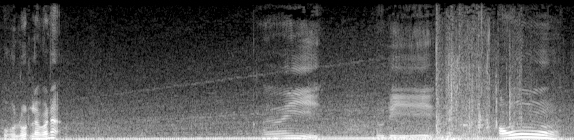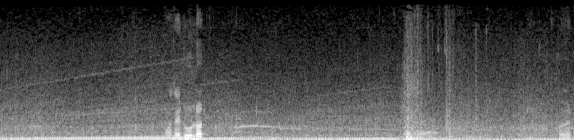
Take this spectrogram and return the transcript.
โอ้โหรถอะไรวะเนี่ยเฮ้ย ดูดี เอ้า มองแต่ดูรถ เปิด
